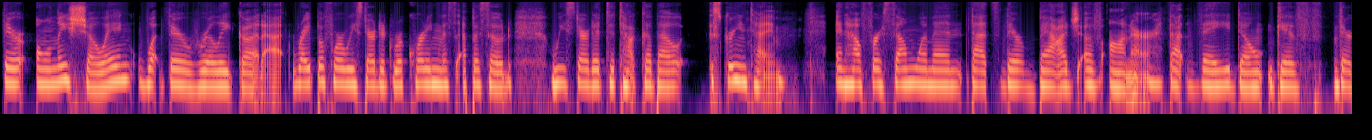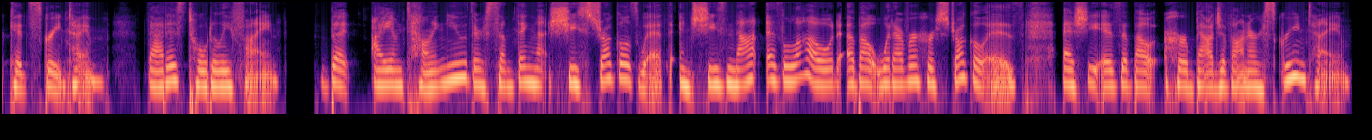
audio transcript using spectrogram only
They're only showing what they're really good at. Right before we started recording this episode, we started to talk about screen time and how for some women that's their badge of honor that they don't give their kids screen time. That is totally fine. But I am telling you, there's something that she struggles with, and she's not as loud about whatever her struggle is as she is about her badge of honor screen time.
